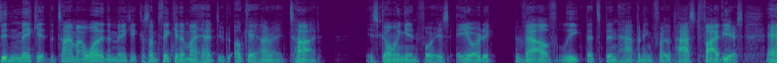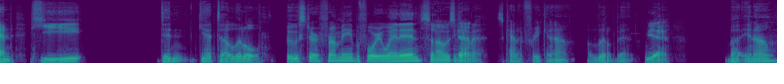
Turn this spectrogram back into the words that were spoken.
didn't make it the time I wanted to make it because I'm thinking in my head, dude. Okay, all right, Todd is going in for his aortic valve leak that's been happening for the past five years, and he didn't get a little booster from me before he went in, so I was kind of was kind of freaking out a little bit. Yeah. But you know,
